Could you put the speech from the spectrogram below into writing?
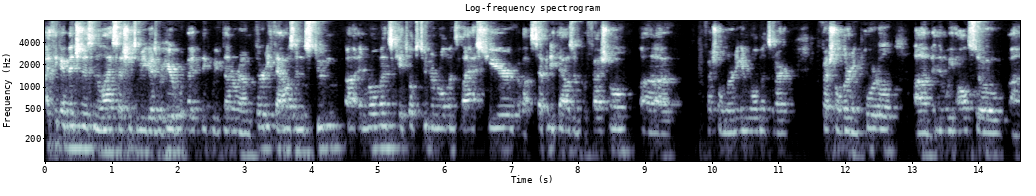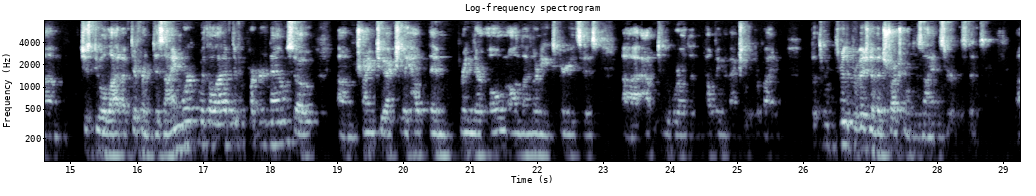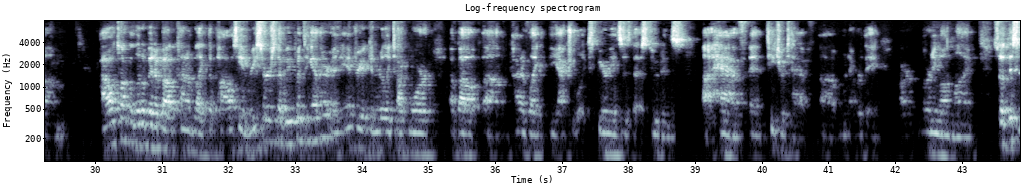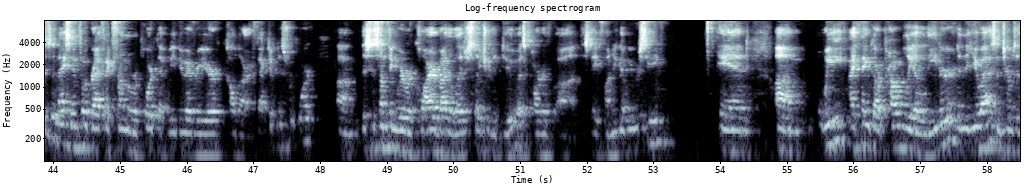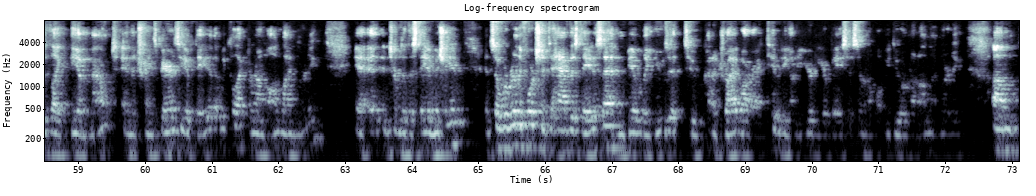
I think I mentioned this in the last session. Some of you guys were here. I think we've done around 30,000 student uh, enrollments, K-12 student enrollments last year, about 70,000 professional uh, professional learning enrollments in our professional learning portal. Um, and then we also um, just do a lot of different design work with a lot of different partners now. So um, trying to actually help them bring their own online learning experiences uh, out into the world and helping them actually provide, but through, through the provision of instructional design services. Um, I'll talk a little bit about kind of like the policy and research that we put together, and Andrea can really talk more about um, kind of like the actual experiences that students uh, have and teachers have uh, whenever they are learning online. So this is a nice infographic from a report that we do every year called our effectiveness report. Um, this is something we're required by the legislature to do as part of uh, the state funding that we receive. And um, we, I think, are probably a leader in the US in terms of like the amount and the transparency of data that we collect around online learning in terms of the state of Michigan. And so we're really fortunate to have this data set and be able to use it to kind of drive our activity on a year-to-year basis around what we do around online learning. Um,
